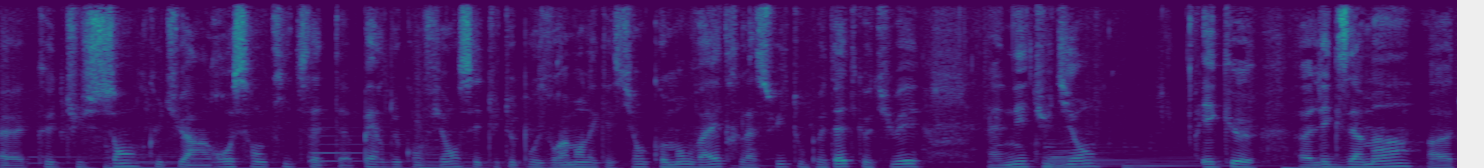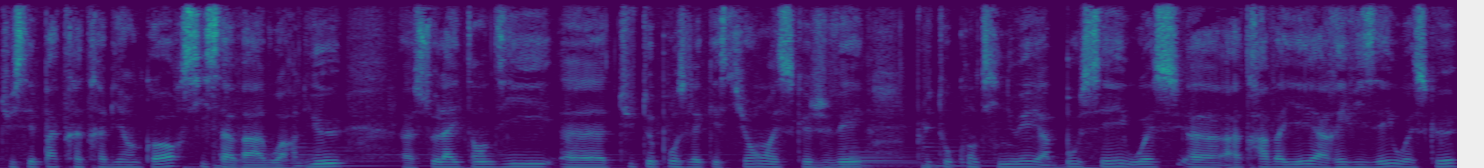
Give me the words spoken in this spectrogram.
euh, que tu sens, que tu as un ressenti de cette perte de confiance et tu te poses vraiment la question comment va être la suite? Ou peut-être que tu es un étudiant et que euh, l'examen, euh, tu sais pas très bien encore si ça va avoir lieu. Cela étant dit, tu te poses la question est-ce que je vais plutôt continuer à bosser ou à travailler, à réviser, ou est-ce que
